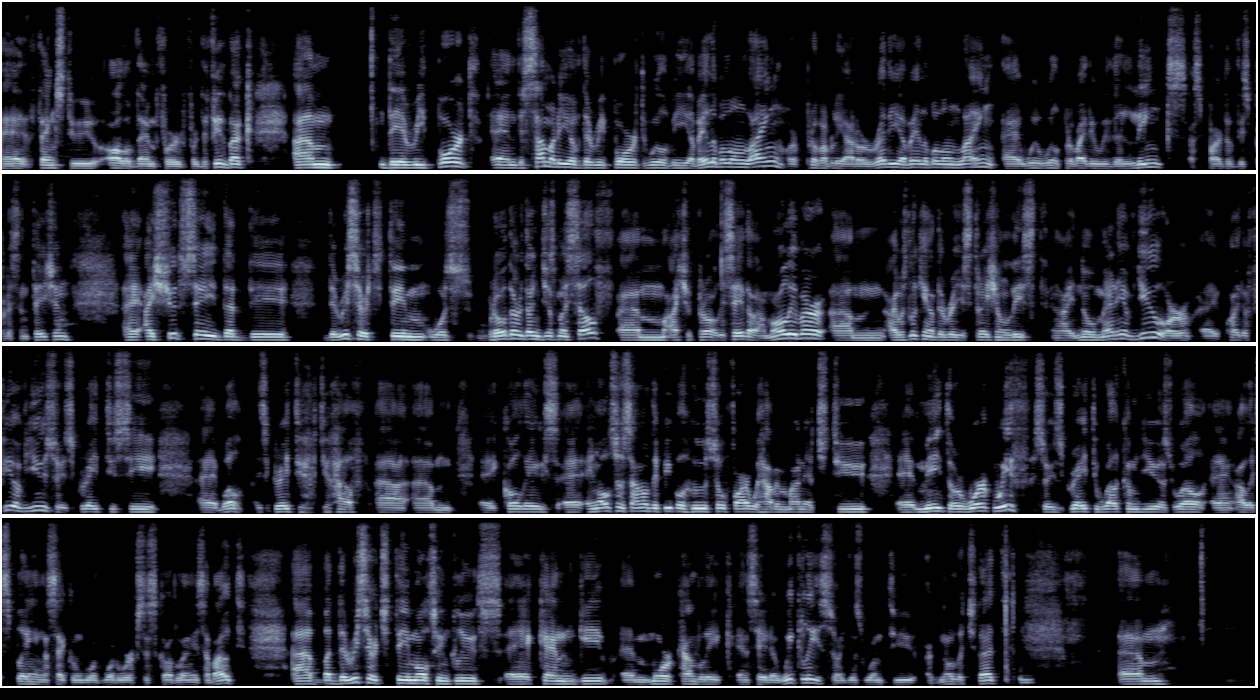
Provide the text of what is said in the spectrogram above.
uh, thanks to all of them for, for the feedback. Um, the report and the summary of the report will be available online or probably are already available online. Uh, we will provide you with the links as part of this presentation. Uh, I should say that the the research team was broader than just myself. Um, I should probably say that I'm Oliver. Um, I was looking at the registration list and I know many of you or uh, quite a few of you. So it's great to see, well, it's great to, to have uh, um, uh, colleagues uh, and also some of the people who so far we haven't managed to uh, meet or work with. So it's great to welcome you as well. And I'll explain in a second what, what Works Scotland is about. but the research team also includes Ken Gibb, um, Mor Kandlik and Sarah Weakley so I just want to acknowledge that. Um,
